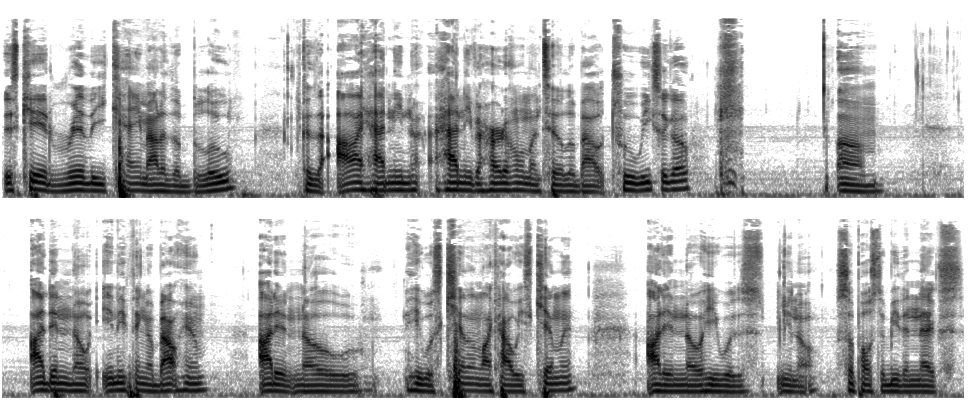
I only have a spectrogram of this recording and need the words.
this kid really came out of the blue because I hadn't even hadn't even heard of him until about two weeks ago. Um, I didn't know anything about him. I didn't know he was killing like how he's killing. I didn't know he was, you know, supposed to be the next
